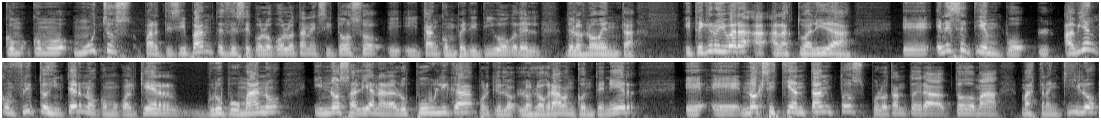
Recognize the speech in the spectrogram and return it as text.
Como, como muchos participantes de ese Colo Colo tan exitoso y, y tan competitivo del- de los 90. Y te quiero llevar a, la actualidad. Eh, en ese tiempo, ¿habían conflictos internos como cualquier grupo humano y no salían a la luz pública porque lo- los lograban contener? Eh, eh, no existían tantos, por lo tanto era todo más, más tranquilo.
